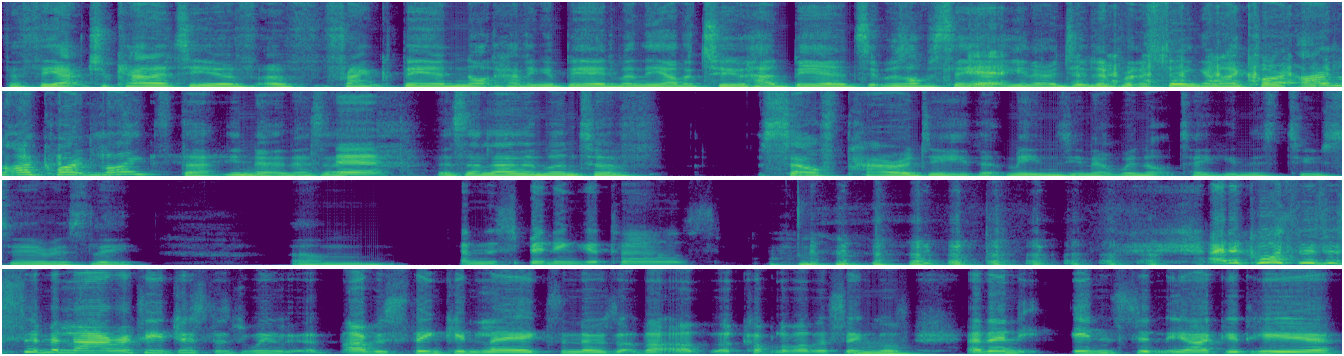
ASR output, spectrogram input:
the theatricality of, of Frank Beard not having a beard when the other two had beards. It was obviously yeah. a you know a deliberate thing, and I quite I, I quite liked that. You know, there's a yeah. there's an element of self parody that means you know we're not taking this too seriously. Um, and the spinning guitars. and of course, there's a similarity. Just as we, I was thinking legs and those that a couple of other singles, mm. and then instantly I could hear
